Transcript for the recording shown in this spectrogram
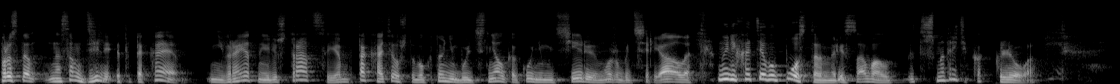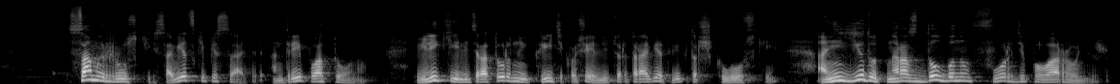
просто на самом деле это такая невероятная иллюстрация. Я бы так хотел, чтобы кто-нибудь снял какую-нибудь серию, может быть, сериалы, ну или хотя бы постер нарисовал. Это, смотрите, как клево. Самый русский советский писатель Андрей Платонов, великий литературный критик, вообще литературовед Виктор Шкловский, они едут на раздолбанном форде по Воронежу.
